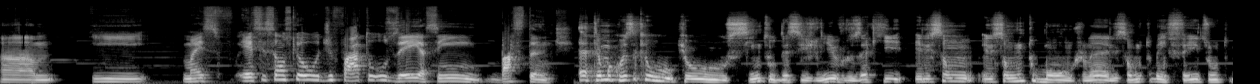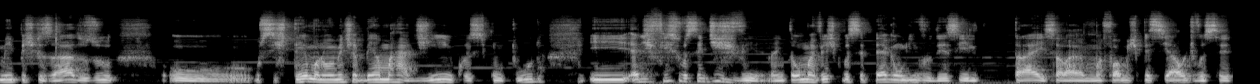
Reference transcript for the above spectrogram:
Um, e, mas esses são os que eu de fato usei assim bastante. É, tem uma coisa que eu, que eu sinto desses livros é que eles são, eles são muito bons, né? Eles são muito bem feitos, muito bem pesquisados. O, o, o sistema normalmente é bem amarradinho com, esse, com tudo. E é difícil você desver, né? Então, uma vez que você pega um livro desse e ele traz, sei lá, uma forma especial de você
